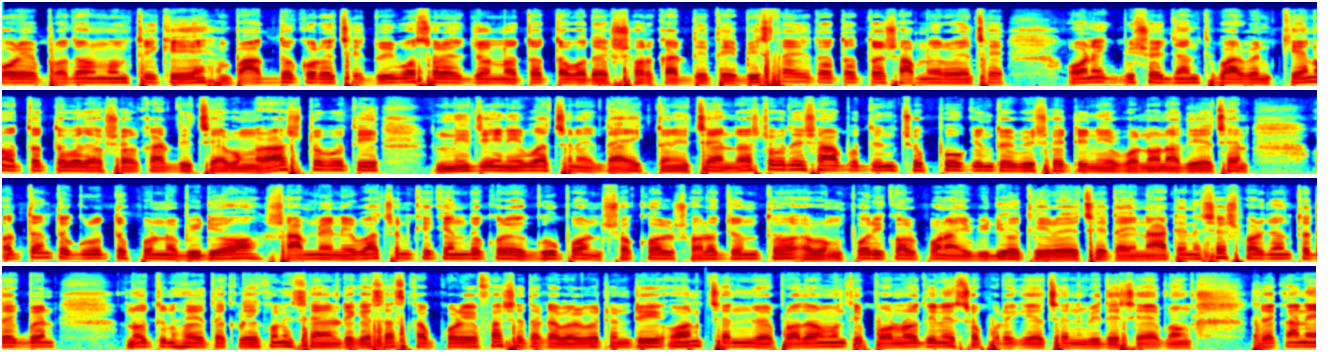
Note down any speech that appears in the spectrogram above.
করে প্রধানমন্ত্রীকে বাধ্য করেছে। দুই বছরের জন্য তত্ত্বাবধায়ক সরকার দিতে বিস্তারিত তথ্য সামনে রয়েছে। অনেক বিষয় জানতে পারবেন কেন তত্ত্বাবধায়ক সরকার দিচ্ছে এবং রাষ্ট্রপতি নিজেই নির্বাচনের দায়িত্ব নিচ্ছেন। রাষ্ট্রপতি শাহাবুদ্দিন চুপ্পু কিন্তু এই বিষয়টি নিয়ে বর্ণনা দিয়েছেন। অত্যন্ত গুরুত্বপূর্ণ ভিডিও। সামনে নির্বাচনকে কেন্দ্র করে গোপন সকল ষড়যন্ত্র এবং পরিকল্পনা এই ভিডিওতে রয়েছে, তাই না টেনে শেষ পর্যন্ত দেখবেন। নতুন হয়ে থাকলে এখনই চ্যানেলটিকে সাবস্ক্রাইব করে পাশে থাকা বাটনটি অন যে প্রধানমন্ত্রী পনেরো দিনের সফরে গিয়েছেন বিদেশে এবং সেখানে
